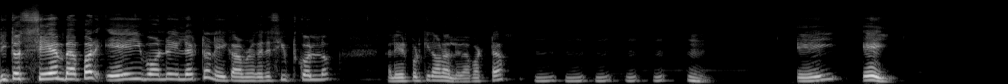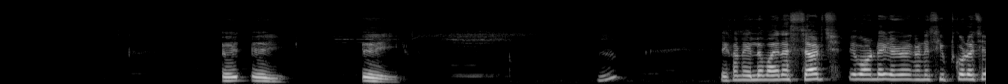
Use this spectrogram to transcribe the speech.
দিত সেম ব্যাপার, এই বন্ডের ইলেকট্রন এই কার্বনের কাছে শিফট করল। তাহলে এরপর কি দাঁড়াল ব্যাপারটা? এই। এই এই। এই। হুম? এখানে এলো মাইনাস চার্জ এ বন্ডটা এখানে শিফট করেছে।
